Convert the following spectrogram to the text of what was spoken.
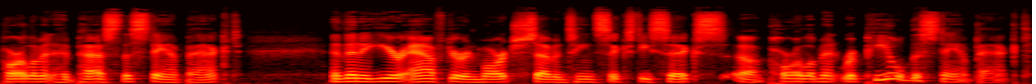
Parliament had passed the Stamp Act. And then a year after, in March 1766, uh, Parliament repealed the Stamp Act.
